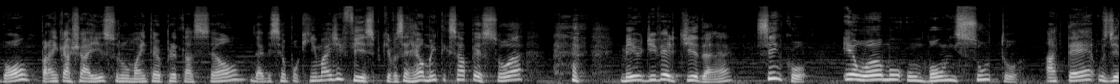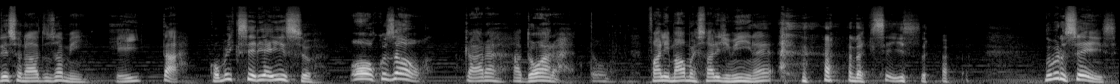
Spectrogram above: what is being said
Bom, para encaixar isso numa interpretação deve ser um pouquinho mais difícil, porque você realmente tem que ser uma pessoa meio divertida, né? 5. Eu amo um bom insulto, até os direcionados a mim. Eita, como é que seria isso? Ô, cuzão! O cara adora. Então, Fale mal, mas fale de mim, né? Deve ser isso. Número 6.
